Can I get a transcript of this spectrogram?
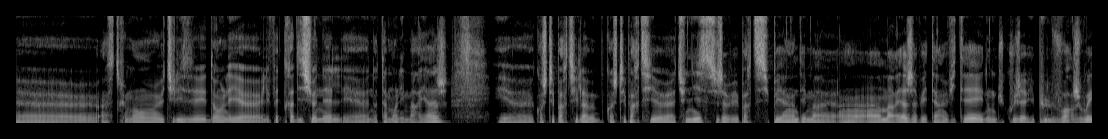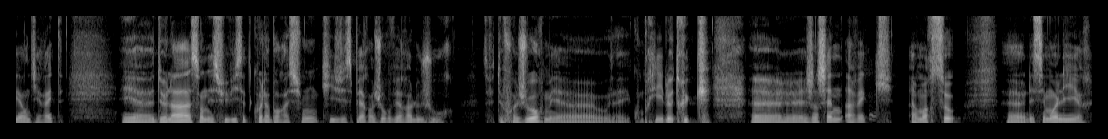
euh, instrument utilisé dans les, euh, fêtes traditionnelles, et euh, notamment les mariages. Et quand j'étais parti là, quand j'étais parti à Tunis, j'avais participé à un, mariage, j'avais été invité, et donc du coup j'avais pu le voir jouer en direct. Et de là, s'en est suivi cette collaboration qui, j'espère, un jour verra le jour. Ça fait deux fois jour, mais vous avez compris le truc. J'enchaîne avec un morceau, laissez-moi lire,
